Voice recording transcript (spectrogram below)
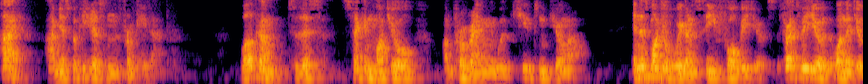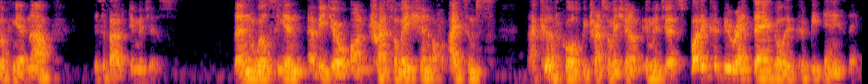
Hi, I'm Jesper Pedersen from KDAB. Welcome to this second module on programming with Qt and QML. In this module, we're going to see four videos. The first video, the one that you're looking at now, is about images. Then we'll see an, a video on transformation of items. That could, of course, be transformation of images, but it could be rectangle, it could be anything.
